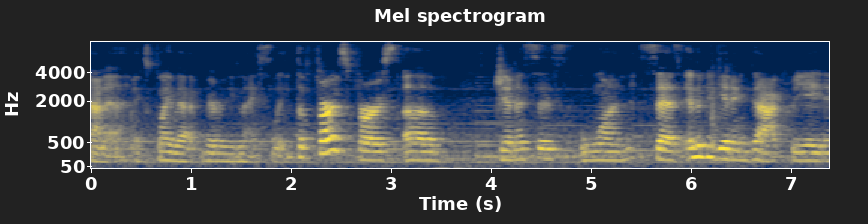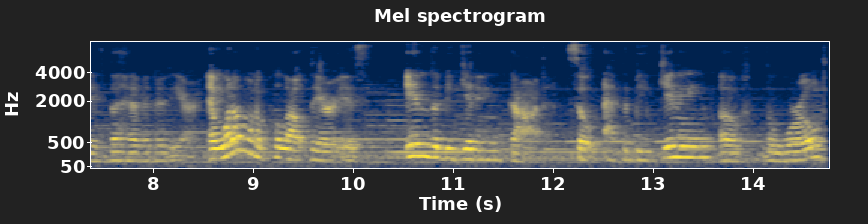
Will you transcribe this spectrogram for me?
kind of explain that very nicely. The first verse of Genesis 1 says, In the beginning, God created the heaven and the earth. And what I want to pull out there is in the beginning, God. So at the beginning of the world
